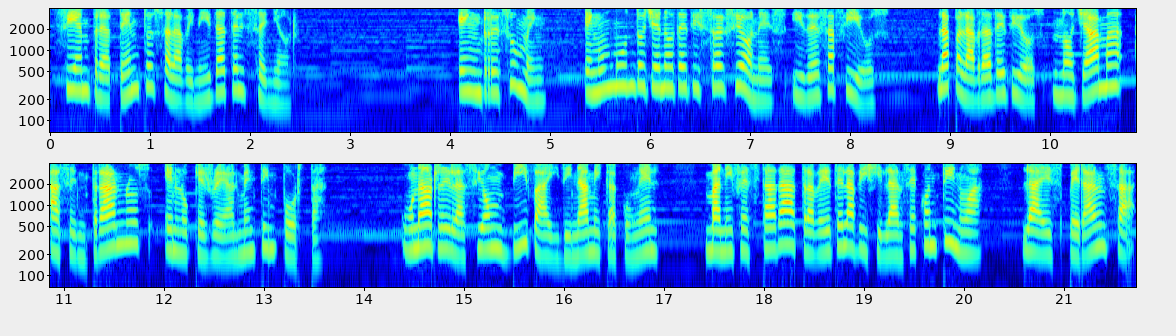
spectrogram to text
siempre atentos a la venida del Señor. En resumen, en un mundo lleno de distracciones y desafíos, la palabra de Dios nos llama a centrarnos en lo que realmente importa, una relación viva y dinámica con Él, manifestada a través de la vigilancia continua, la esperanza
